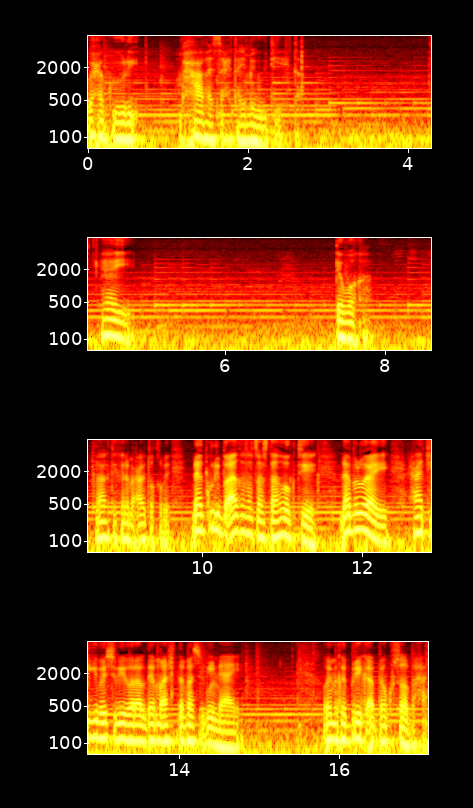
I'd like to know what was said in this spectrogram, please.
waxaan ku yidhi maxaad haysaa xitaa ima weydiiyey xitaa. Haye dee waka naagtii kale macaawintu qabay. Naa guri ba aad ka soo toostaa hoogtee naa waaye xaajigii baa sugay walaal dee maasha dambaan sugaynaaye. Oo iminka briik ab ku soo baxay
